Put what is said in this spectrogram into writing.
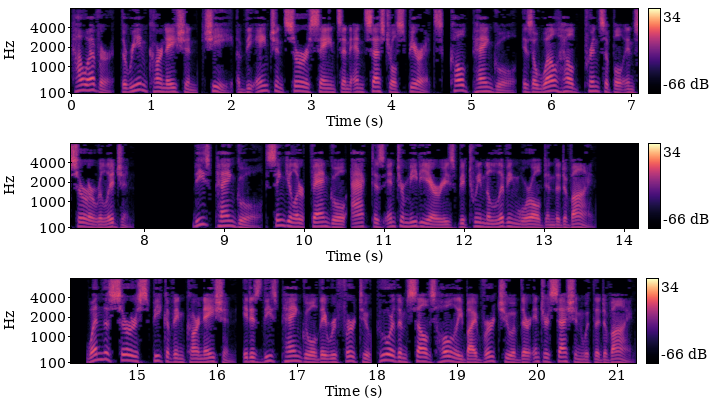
However, the reincarnation of the ancient Sura saints and ancestral spirits, called Pangul, is a well-held principle in Sura religion. These Pangul singular, Fangul act as intermediaries between the living world and the divine. When the Suras speak of incarnation, it is these Pangul they refer to, who are themselves holy by virtue of their intercession with the divine.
